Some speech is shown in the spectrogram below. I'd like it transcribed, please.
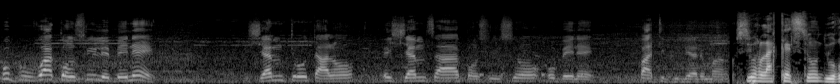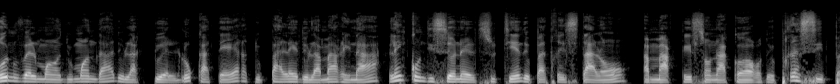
pour pouvoir construire le Bénin. J'aime trop Talon et j'aime sa construction au Bénin particulièrement. Sur la question du renouvellement du mandat de l'actuel locataire du palais de la Marina, l'inconditionnel soutien de Patrice Talon a marqué son accord de principe.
